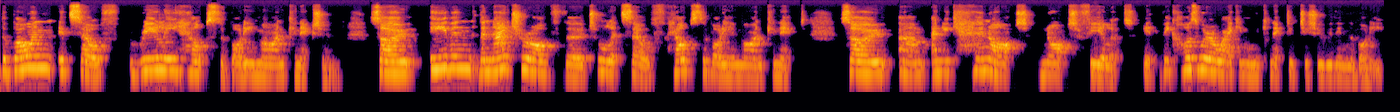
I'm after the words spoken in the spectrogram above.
the Bowen itself really helps the body mind connection. So, even the nature of the tool itself helps the body and mind connect. So, um, and you cannot not feel it. it. Because we're awakening the connective tissue within the body,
